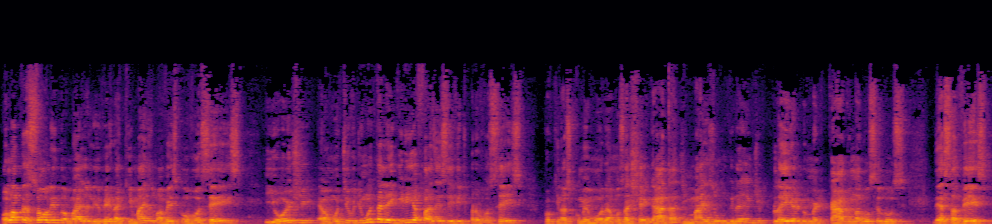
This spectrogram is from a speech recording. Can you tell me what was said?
Olá pessoal, Lindomar de Oliveira aqui mais uma vez com vocês e hoje é um motivo de muita alegria fazer esse vídeo para vocês porque nós comemoramos a chegada de mais um grande player do mercado na Lucy Lucy. Dessa vez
